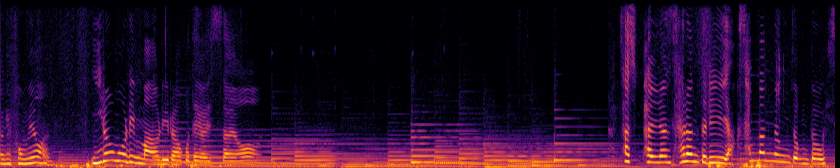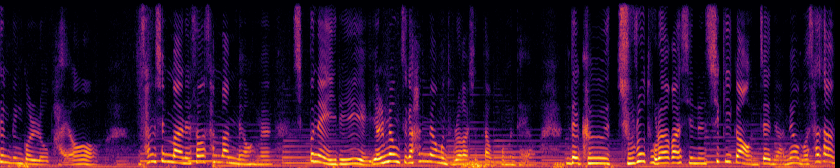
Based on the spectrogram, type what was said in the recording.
여기 보면 잃어버린 마을이라고 되어 있어요. (48년) 사람들이 약 (3만 명) 정도 희생된 걸로 봐요. 30만에서 3만 명 하면 10분의 1이 10명 중에 한 명은 돌아가셨다고 보면 돼요. 근데 그 주로 돌아가시는 시기가 언제냐면 뭐 사삼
